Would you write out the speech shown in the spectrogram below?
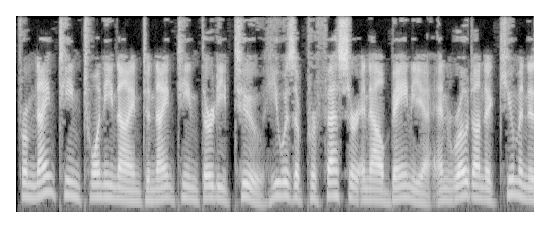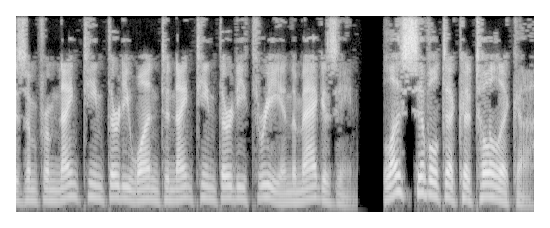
From 1929 to 1932 he was a professor in Albania and wrote on ecumenism from 1931 to 1933 in the magazine, La Civiltà Cattolica.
